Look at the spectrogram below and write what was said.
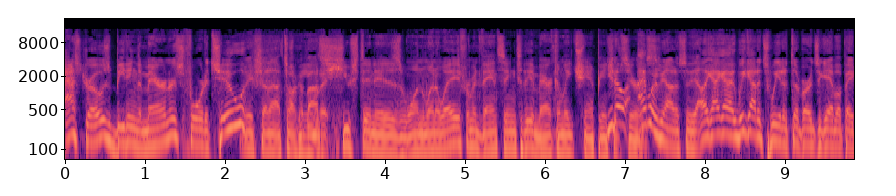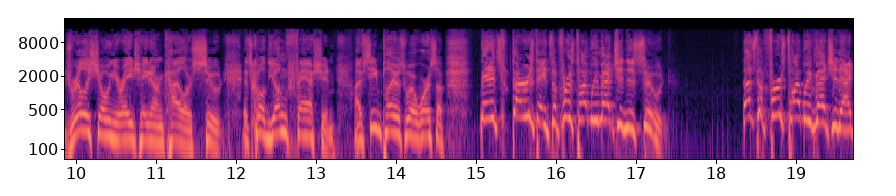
Astros beating the Mariners four to two. We shall not talk about it. Houston is one win away from advancing to the American League Championship You know, Series. I want to be honest with you. Like, I got, we got a tweet at the Burns and Gambo page, really showing your age hating on Kyler's suit. It's called Young Fashion. I've seen players wear worse stuff. Man, it's Thursday. It's the first time we mentioned this suit. That's the first time we've mentioned that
